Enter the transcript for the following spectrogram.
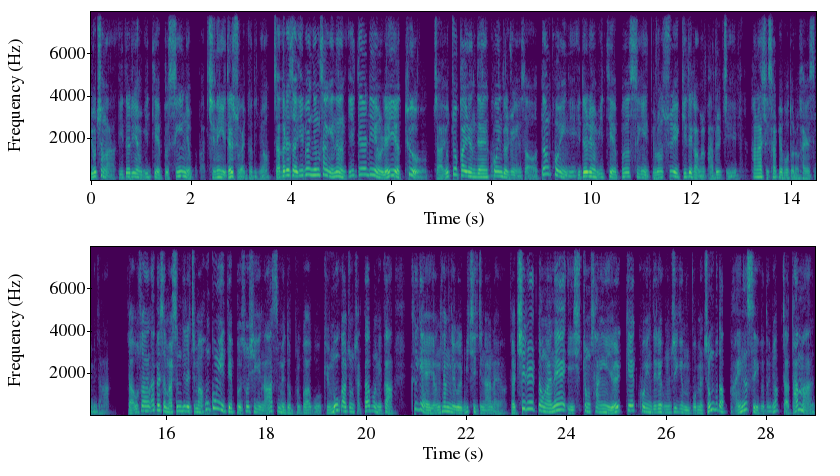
요청한 이더리움 ETF 승인 여부가 진행이 될 수가 있거든요. 자, 그래서 이번 영상에는 이더리움 레이어 2, 자, 이쪽 관련된 코인들 중에서 어떤 코인이 이더리움 ETF 승인, 이런 수의 기대감을 받을지 하나씩 살펴보도록 하겠습니다. 자, 우선 앞에서 말씀드렸지만 홍콩 ETF 소식이 나왔음에도 불구하고 규모가 좀 작다 보니까 크게 영향력을 미치지는 않아요. 자, 7일 동안에 이 시총 상위 10개 코인들의 움직임을 보면 전부 다 마이너스이거든요. 자, 다만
